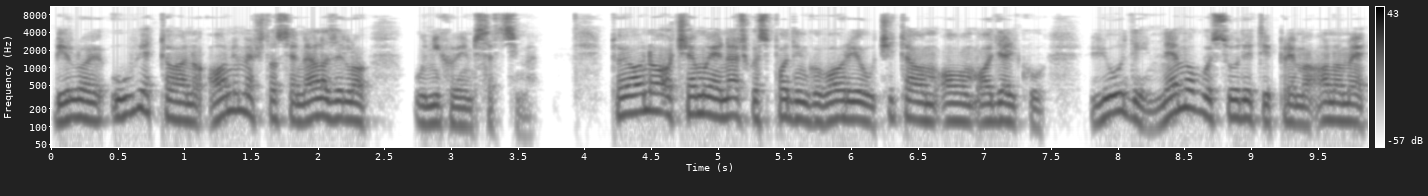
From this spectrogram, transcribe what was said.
bilo je uvjetovano onime što se nalazilo u njihovim srcima. To je ono o čemu je naš gospodin govorio u čitavom ovom odjeljku. Ljudi ne mogu suditi prema onome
